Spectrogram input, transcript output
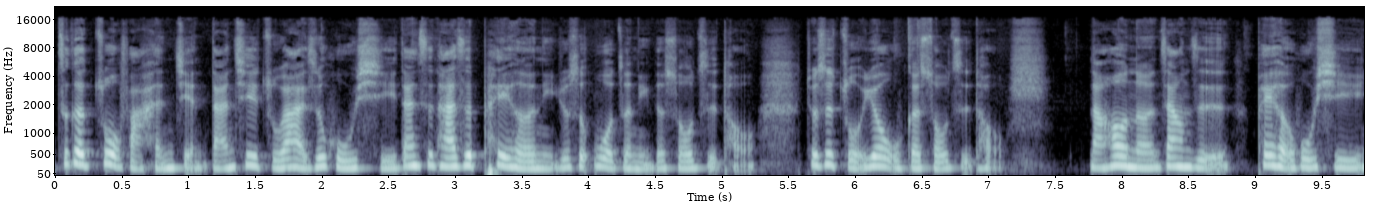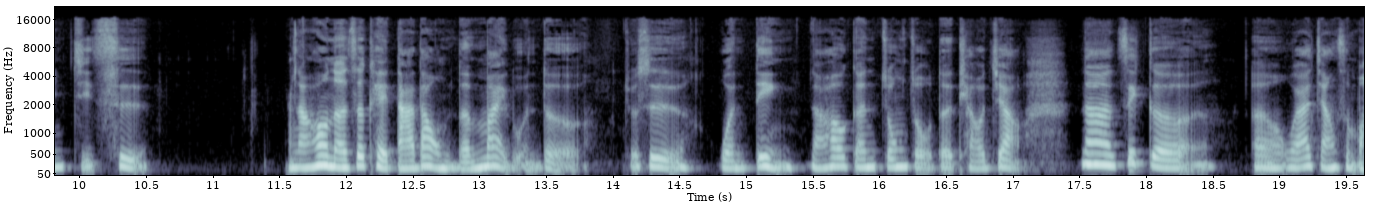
这个做法很简单，其实主要还是呼吸，但是它是配合你就是握着你的手指头，就是左右五个手指头，然后呢这样子配合呼吸几次。然后呢，这可以达到我们的脉轮的，就是稳定，然后跟中轴的调教。那这个，呃，我要讲什么？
